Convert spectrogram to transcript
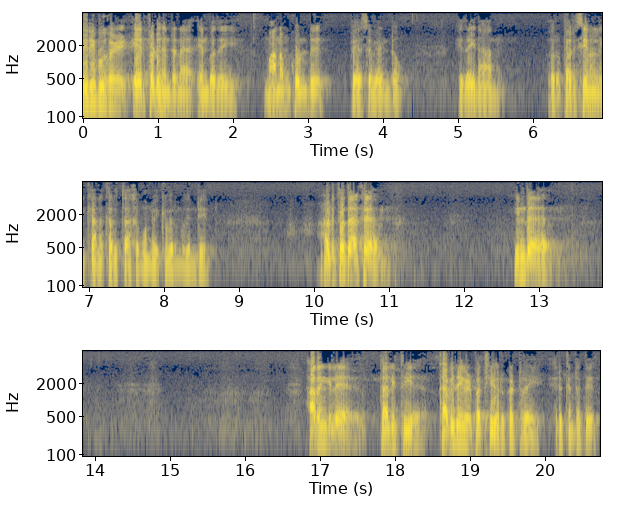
திரிபுகள் ஏற்படுகின்றன என்பதை மனம் கொண்டு பேச வேண்டும். இதை நான் ஒரு பரிசீலனைக்கான கருத்தாக முன்வைக்க விரும்புகின்றேன். அடுத்ததாக இந்த அரங்கிலே தலித் கவிதைகள் பற்றிய ஒரு கட்டுரை இருக்கின்றது.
